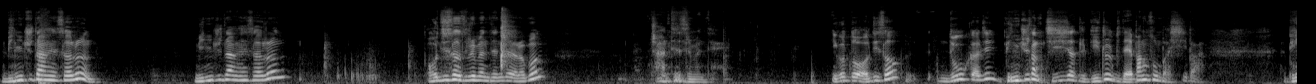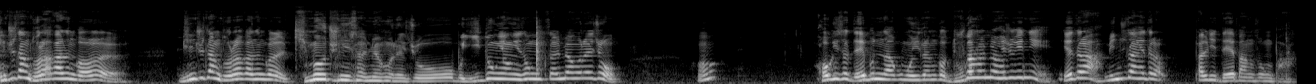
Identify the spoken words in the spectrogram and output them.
민주당 해설은 민주당 해설은 어디서 들으면 된다 여러분? 저한테 들으면 돼. 이것도 어디서 누구까지 민주당 지지자들 니들도 내 방송 봐 씨발 민주당 돌아가는 걸 민주당 돌아가는 걸 김어준이 설명을 해줘 뭐 이동영이 성 설명을 해줘 어 거기서 내분 나고 뭐 이런 거 누가 설명해 주겠니 얘들아 민주당 얘들아 빨리 내 방송 봐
